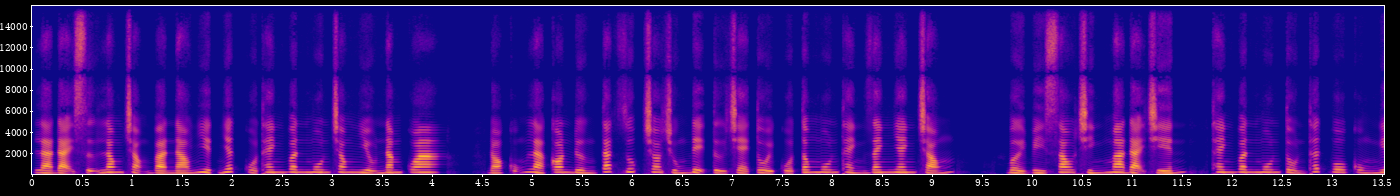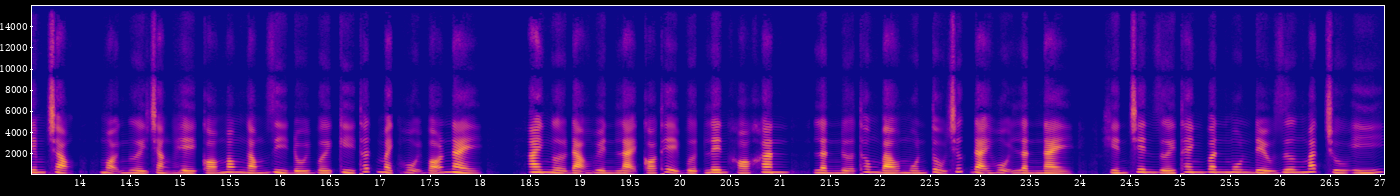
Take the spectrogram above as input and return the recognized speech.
là đại sự long trọng và náo nhiệt nhất của Thanh Vân Môn trong nhiều năm qua. Đó cũng là con đường tắt giúp cho chúng đệ tử trẻ tuổi của tông môn thành danh nhanh chóng. Bởi vì sau chính ma đại chiến, Thanh Vân Môn tổn thất vô cùng nghiêm trọng, mọi người chẳng hề có mong ngóng gì đối với kỳ thất mạch hội võ này. Ai ngờ đạo huyền lại có thể vượt lên khó khăn, lần nữa thông báo muốn tổ chức đại hội lần này, khiến trên dưới thanh vân môn đều dương mắt chú ý.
